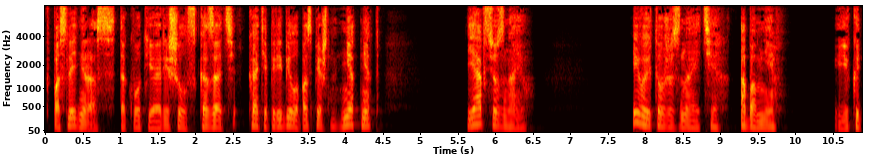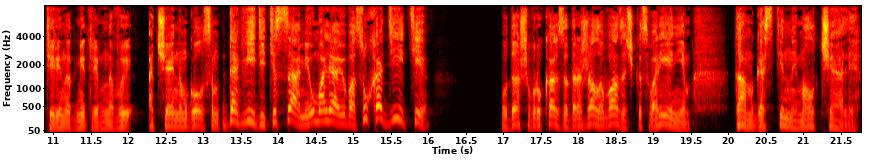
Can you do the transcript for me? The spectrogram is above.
в последний раз. Так вот, я решил сказать...» Катя перебила поспешно. «Нет, нет. Я все знаю. И вы тоже знаете обо мне». «Екатерина Дмитриевна, вы отчаянным голосом...» «Да видите сами, умоляю вас, уходите!» У Даши в руках задрожала вазочка с вареньем. Там, в гостиной, молчали.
